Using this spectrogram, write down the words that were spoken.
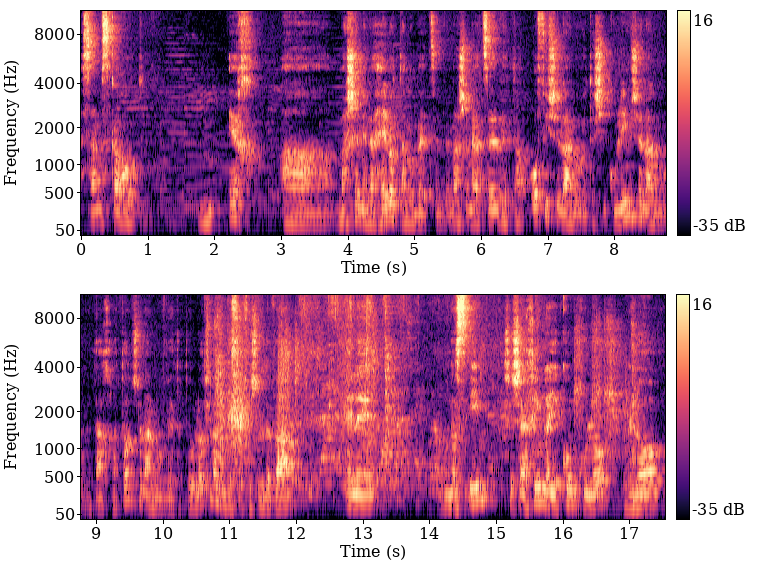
הסמסקרות, איך מה שמנהל אותנו בעצם, ומה שמעצב את האופי שלנו, את השיקולים שלנו, את ההחלטות שלנו ואת הפעולות שלנו בסופו של דבר, אלה נושאים ששייכים ליקום כולו ולא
